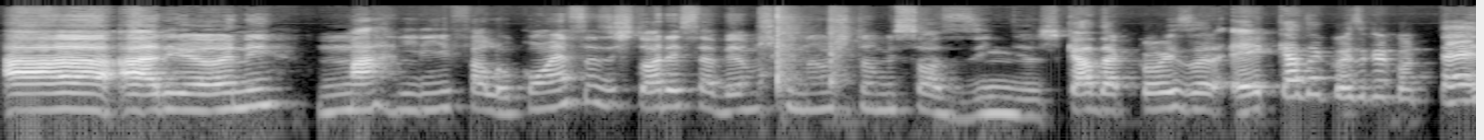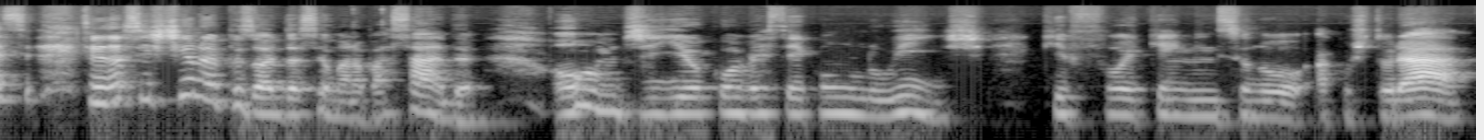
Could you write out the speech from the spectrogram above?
A Ariane Marli falou: com essas histórias sabemos que não estamos sozinhas. Cada coisa é cada coisa que acontece. Vocês assistiram o episódio da semana passada, onde eu conversei com o Luiz, que foi quem me ensinou a costurar,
